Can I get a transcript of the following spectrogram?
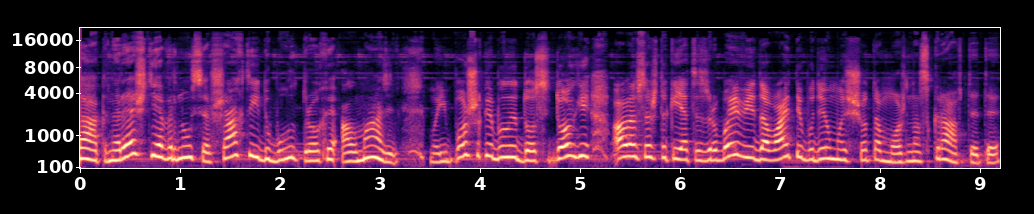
Так, нарешті я вернувся в шахти і добув трохи алмазів. Мої пошуки були досить довгі, але все ж таки я це зробив і давайте подивимось, що там можна скрафтити.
